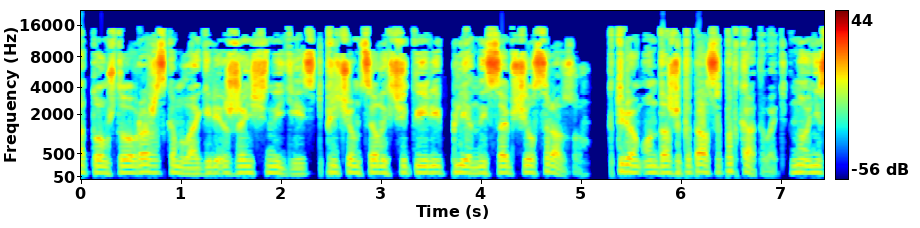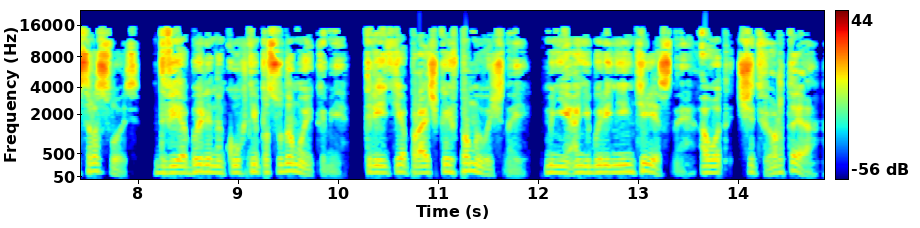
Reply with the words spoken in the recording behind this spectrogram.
о том, что во вражеском лагере женщины есть, причем целых четыре, пленный сообщил сразу. К трем он даже пытался подкатывать, но не срослось. Две были на кухне посудомойками, третья прачкой в помывочной. Мне они были неинтересны, а вот четвертая...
